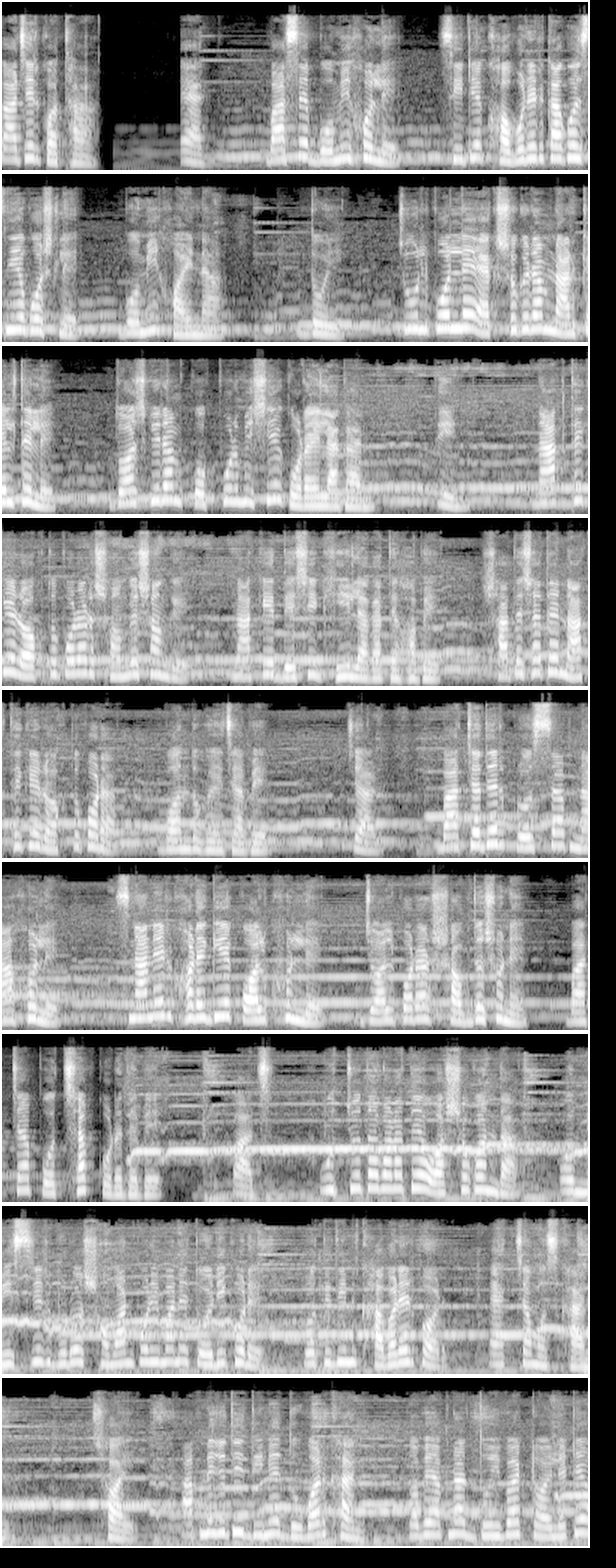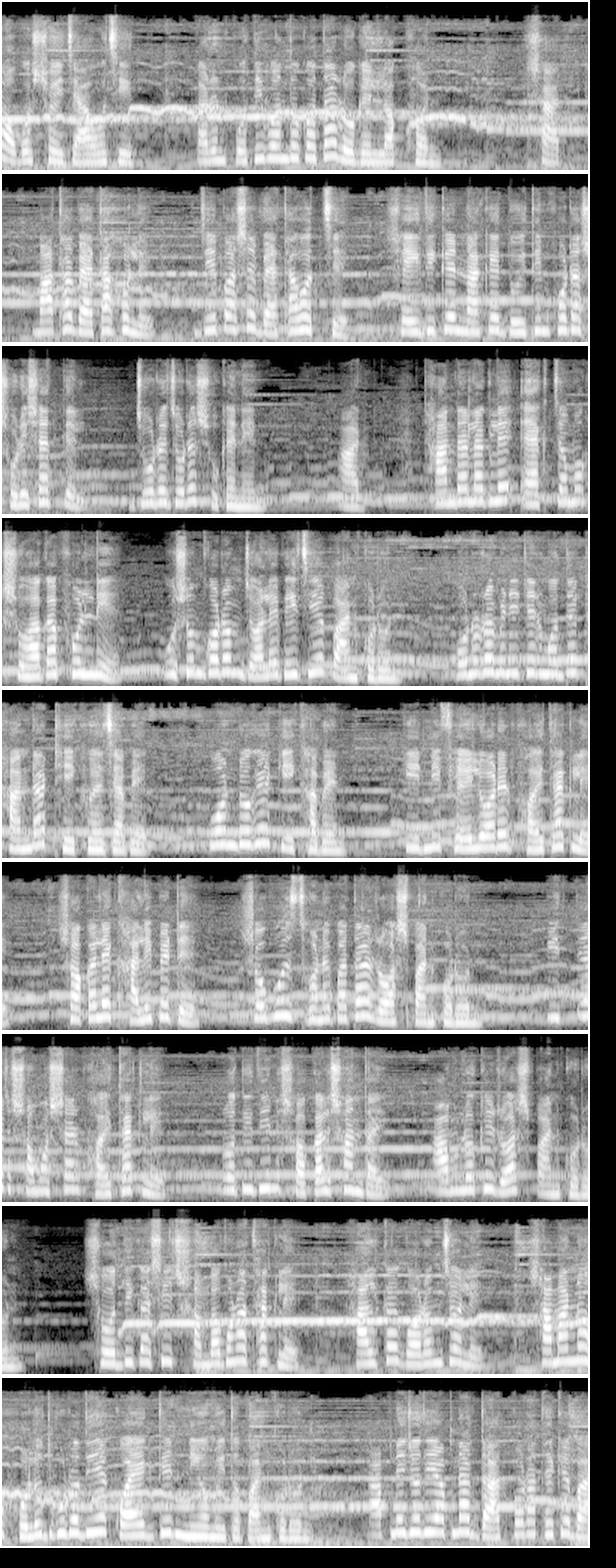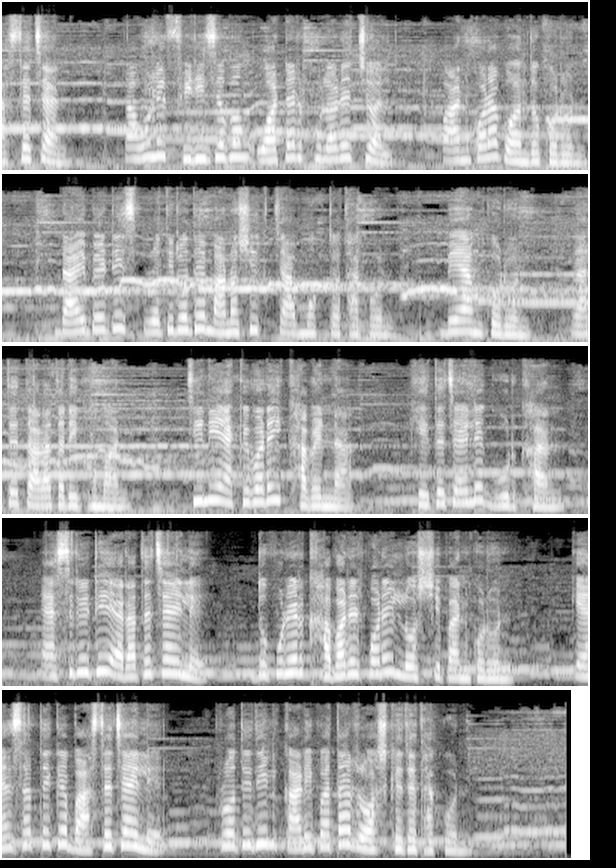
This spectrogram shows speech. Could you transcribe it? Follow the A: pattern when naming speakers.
A: কাজের কথা। এক, বাসে বমি হলে সিটে খবরের কাগজ নিয়ে বসলে বমি হয় না। দুই, চুল পড়লে একশো গ্রাম নারকেল তেলে দশ গ্রাম কপ্পুর মিশিয়ে গোড়ায় লাগান। তিন, নাক থেকে রক্ত পড়ার সঙ্গে সঙ্গে নাকে দেশি ঘি লাগাতে হবে। সাথে সাথে নাক থেকে রক্ত পড়া বন্ধ হয়ে যাবে। চার, বাচ্চাদের প্রস্রাব না হলে স্নানের ঘরে গিয়ে কল খুললে জল পড়ার শব্দ শুনে বাচ্চা প্রচ্ছাপ করে দেবে। পাঁচ, উচ্চতা বাড়াতে অশ্বগন্ধা ও মিশ্রির গুঁড়ো সমান পরিমাণে তৈরি করে প্রতিদিন খাবারের পর এক চামচ খান। ছয়, আপনি যদি দিনে দুবার খান, তবে আপনার দুইবার টয়লেটে অবশ্যই যাওয়া উচিত, কারণ প্রতিবন্ধকতা রোগের লক্ষণ। সাত, মাথা ব্যথা হলে যে পাশে ব্যথা হচ্ছে, সেই দিকের নাকে দুই তিন ফোঁটা সরিষার তেল জোরে জোরে শুকে নিন। আট ঠান্ডা লাগলে এক চামচ সোহাগা ফুল নিয়ে কুসুম গরম জলে ভিজিয়ে পান করুন। পনেরো মিনিটের মধ্যে ঠান্ডা ঠিক হয়ে যাবে। কোন রোগে কী খাবেন? কিডনি ফেইলওয়ারের ভয় থাকলে সকালে খালি পেটে সবুজ ধনেপাতার রস পান করুন। পিত্তের সমস্যার ভয় থাকলে প্রতিদিন সকাল সন্ধ্যায় আমলকির রস পান করুন। সর্দি কাশির সম্ভাবনা থাকলে হালকা গরম জলে সামান্য হলুদ গুঁড়ো দিয়ে কয়েকদিন নিয়মিত পান করুন। আপনি যদি আপনার দাঁত পড়া থেকে বাঁচতে চান, তাহলে ফ্রিজ এবং ওয়াটার কুলারের জল পান করা বন্ধ করুন। ডায়াবেটিস প্রতিরোধে মানসিক চাপমুক্ত থাকুন। ব্যায়াম করুন। রাতে তাড়াতাড়ি ঘুমান। চিনি একেবারেই খাবেন না। খেতে চাইলে গুড় খান। অ্যাসিডিটি এড়াতে চাইলে দুপুরের খাবারের পরে লস্যি পান করুন। ক্যান্সার থেকে বাঁচতে চাইলে প্রতিদিন কারি পাতার রস খেতে থাকুন।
